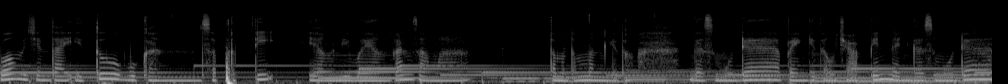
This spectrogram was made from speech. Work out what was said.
bahwa mencintai itu bukan seperti yang dibayangkan sama teman-teman gitu. Gak semudah apa yang kita ucapin dan gak semudah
